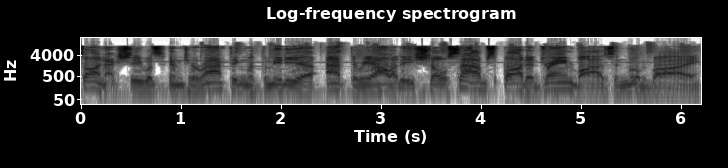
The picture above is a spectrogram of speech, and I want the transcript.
Sonakshi was interacting with the media at the reality show Sab Spotted Rainbows in Mumbai.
